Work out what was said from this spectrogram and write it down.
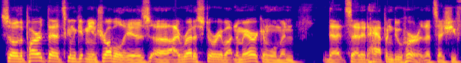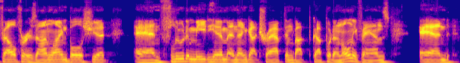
So the part that's going to get me in trouble is uh, I read a story about an American woman that said it happened to her. That says she fell for his online bullshit and flew to meet him, and then got trapped and got got put on OnlyFans, and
